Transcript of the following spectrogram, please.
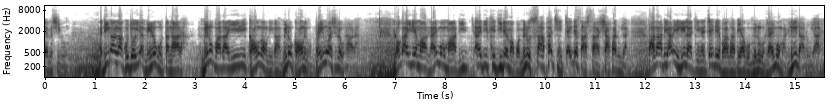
လည်းမရှိဘူး။ အဓိကကကိုကျော်ကြီးကမင်းတို့ကိုတနာတာ။မင်းတို့ဘာသာရေးကြီးခေါင်းဆောင်တွေကမင်းတို့ခေါင်းတွေကို brain wash လုပ်ထားတာ။လောကကြီးထဲမှာ line ပေါ်မှာဒီ ID ခေတ်ကြီးထဲမှာကွာမင်းတို့စာဖတ်ခြင်းကြိုက်တဲ့စာစာရှာဖတ်လို့ရတယ်။ဘာသာတရားတွေလေ့လာခြင်းနဲ့ကြိုက်တဲ့ဘာသာတရားကိုမင်းတို့ line ပေါ်မှာလေ့လာလို့ရတယ်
